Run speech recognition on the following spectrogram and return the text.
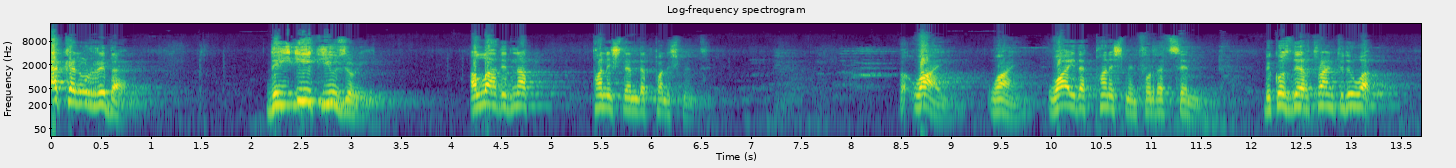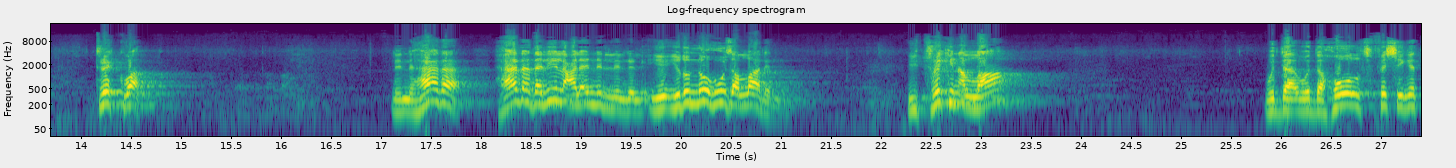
أكلوا الربا they eat usury Allah did not punish them that punishment but why why why that punishment for that sin because they are trying to do what trick what لأن هذا هذا دليل على ان you don't know who's Allah then you tricking Allah with the with the holes fishing it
